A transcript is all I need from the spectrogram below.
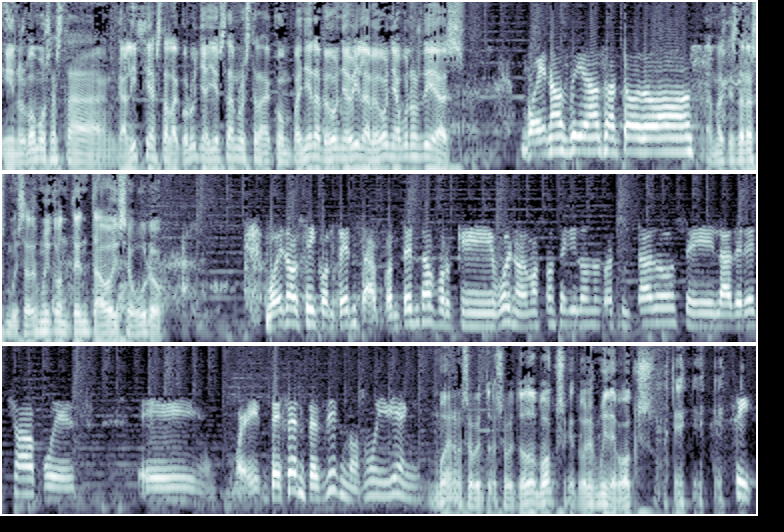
Y nos vamos hasta Galicia, hasta La Coruña. Allí está nuestra compañera Begoña Vila. Begoña, buenos días. Buenos días a todos. Además que estarás muy, estarás muy contenta hoy, seguro. Bueno, sí, contenta, contenta porque, bueno, hemos conseguido unos resultados. Eh, la derecha, pues, eh, decentes, dignos, muy bien. Bueno, sobre, sobre todo Vox, que tú eres muy de Vox. Sí,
